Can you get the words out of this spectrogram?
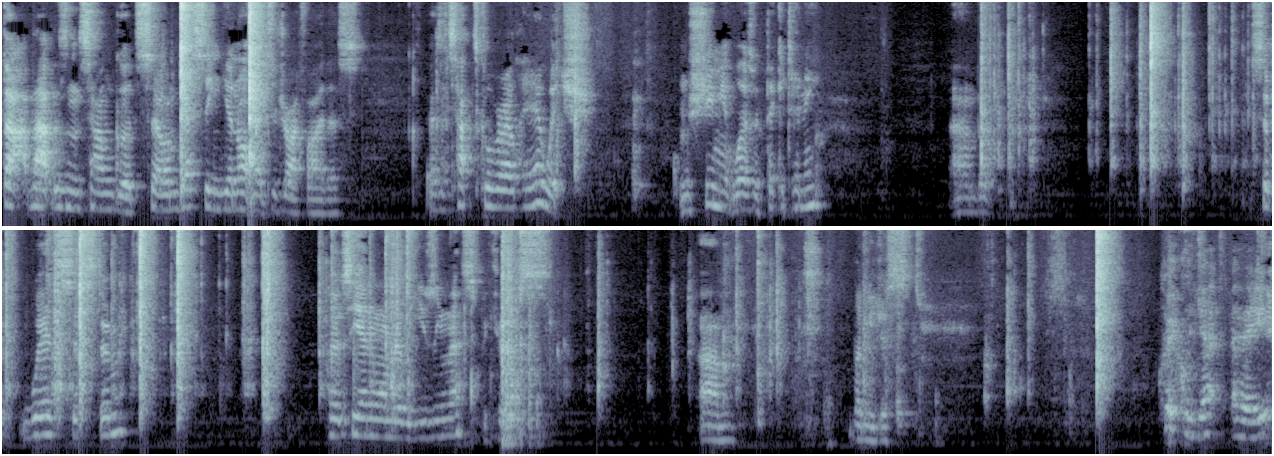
that that doesn't sound good. So I'm guessing you're not meant to dry fire this. There's a tactical rail here, which I'm assuming it works with Picatinny. Um, but it's a weird system. I don't see anyone really using this because um, let me just quickly get a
